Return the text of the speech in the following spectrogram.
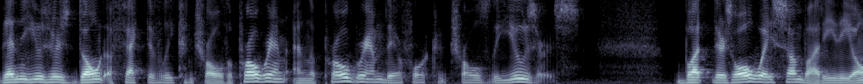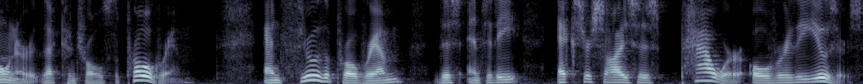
then the users don't effectively control the program and the program therefore controls the users. But there's always somebody, the owner, that controls the program. And through the program, this entity exercises power over the users.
